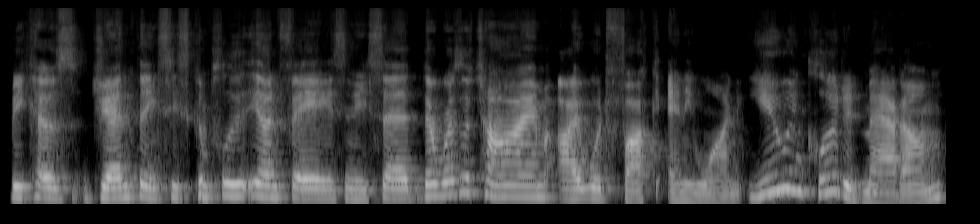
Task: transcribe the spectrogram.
because Jen thinks he's completely unfazed. And he said, There was a time I would fuck anyone, you included, madam.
